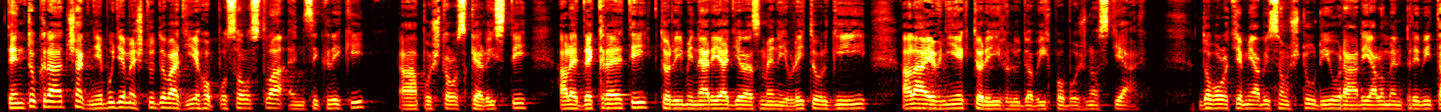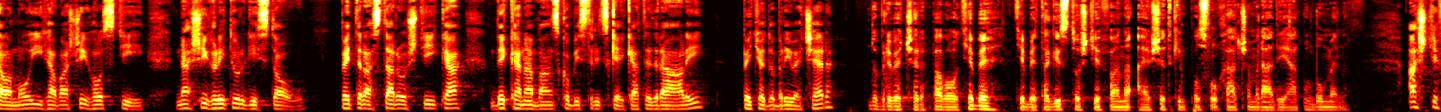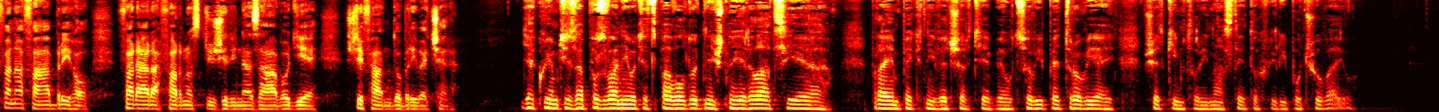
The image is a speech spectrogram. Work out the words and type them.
Tentokrát však nebudeme študovať jeho posolstva encykliky a apoštolské listy, ale dekréty, ktorými nariadil zmeny v liturgii, ale aj v niektorých ľudových pobožnostiach. Dovolte mi, aby som štúdiu Rádia Lumen privítal mojich a vašich hostí, našich liturgistov, Petra Staroštíka, dekana Bansko-Bystrickej katedrály. Peťo, dobrý večer. Dobrý večer, Pavol, tebe, tebe takisto, Štefana, aj všetkým poslucháčom Rádia Lumen. A Štefana Fábriho, farára farnosti Žili na závodie. Štefán, dobrý večer. Ďakujem ti za pozvanie, otec Pavol, do dnešnej relácie a prajem pekný večer tebe, otcovi Petrovi aj všetkým, ktorí nás v tejto chvíli počúvajú.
